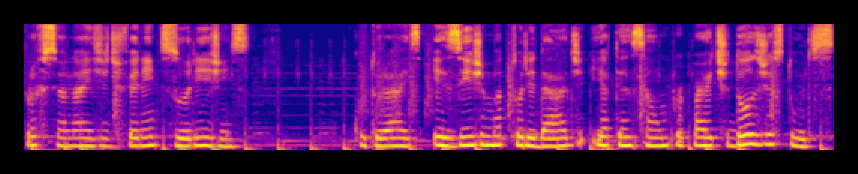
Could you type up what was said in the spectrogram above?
profissionais de diferentes origens culturais exigem maturidade e atenção por parte dos gestores,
